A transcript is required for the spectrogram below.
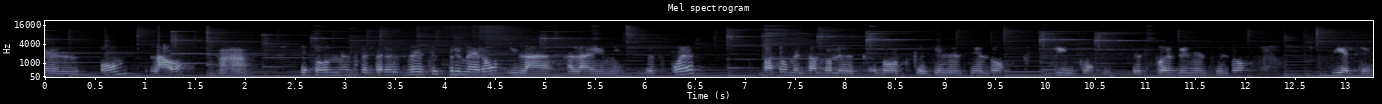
el OM, la O, Ajá. que son este, tres veces primero y la, la M. Después vas aumentándole dos que vienen siendo cinco. Después vienen siendo siete.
